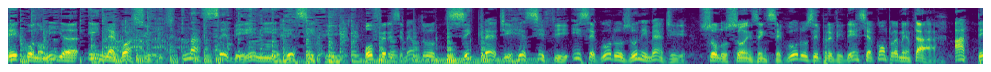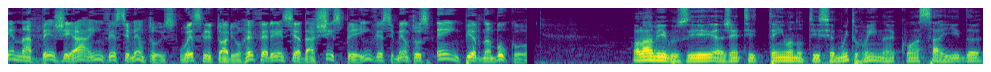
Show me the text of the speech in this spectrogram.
Economia e Negócios, na CBN Recife. Oferecimento Cicred Recife e Seguros Unimed. Soluções em seguros e previdência complementar. Atena BGA Investimentos, o escritório referência da XP Investimentos em Pernambuco. Olá, amigos. E a gente tem uma notícia muito ruim né, com a saída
